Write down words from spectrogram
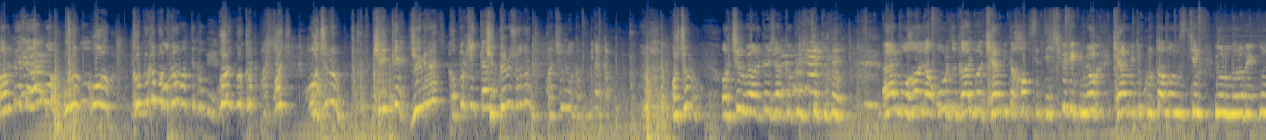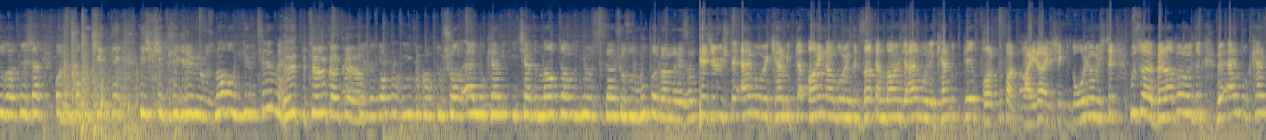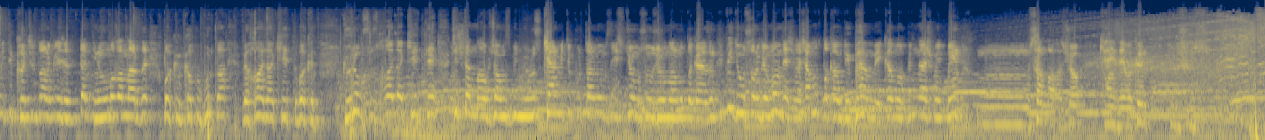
Arkadaşlar Elmo! Oğlum o kapı O kapat lan. kapattı kapıyı. Aç lan kapı. Aç. Açın Kilitli. Yemin et. Kapı kilitlendi. Kitlemiş oğlum. Açılmıyor kapı. Bir dakika. Açın. Açılmıyor arkadaşlar kapı hiçbir şekilde. Elmo hala orada galiba Kermit'i hapsetti. Hiçbir fikrim yok. Kermit'i kurtarmamız için yorumlara bekliyoruz arkadaşlar. Bakın kapı kilitli. Hiçbir şekilde giremiyoruz. Ne yapalım videoyu bitirelim mi? Evet bitirelim kanka ya. Arkadaşlar gerçekten iyice korktum şu an Elmo Kermit içeride ne yapacağımızı bilmiyoruz sizden şu mutlaka yorumlara yazın. Gece 3'te Elmo ve Kermit'le aynı anda oynadık. Zaten daha önce Elmo ile Kermit'le farklı farklı ayrı ayrı şekilde oynamıştık. Bu sefer beraber oynadık ve Elmo Kermit'i kaçırdı arkadaşlar. Cidden inanılmaz anlardı. Bakın kapı burada ve hala kilitli bakın. Görüyor musunuz? Hala kilitli. Cidden ne yapacağımızı bilmiyoruz. Kermit'i kurtarmamızı istiyor musunuz? Yorumlara mutlaka yazın. Videonun sonuna göre Mom Deşmeşen mutlaka videoyu beğenmeyi, kanalıma abone olmayı unutmayın. Hmm, Sandalye Show. Kendinize bakın. Görüşürüz.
